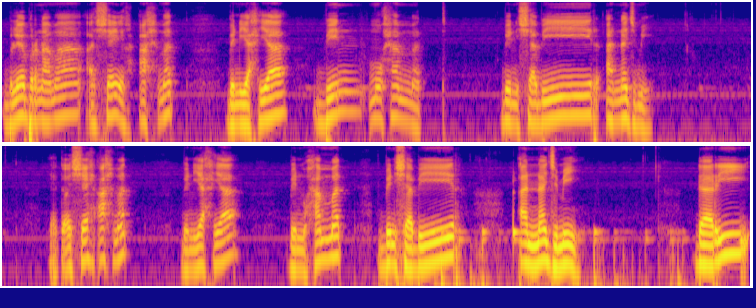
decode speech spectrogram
Beliau bernama Syekh Ahmad bin Yahya bin Muhammad bin Syabir An-Najmi. Yaitu Syekh Ahmad bin Yahya bin Muhammad bin Syabir An-Najmi dari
